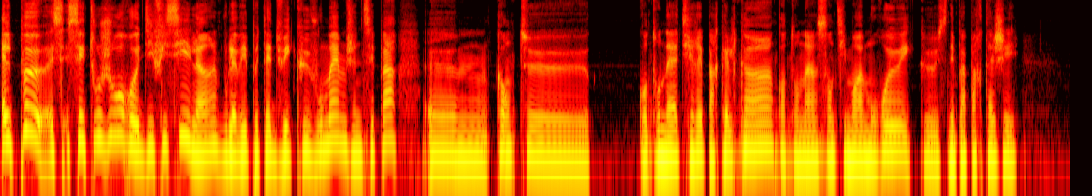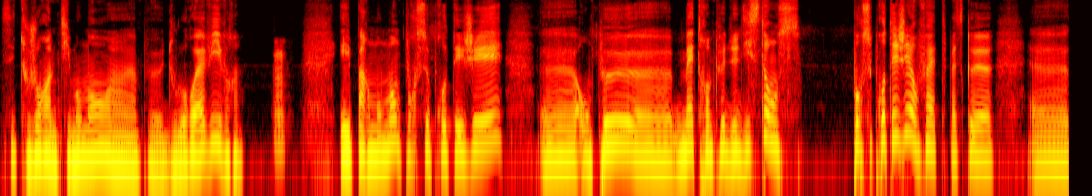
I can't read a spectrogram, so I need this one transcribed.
Elle peut. c'est- toujours euh, difficile. Hein, vous l'avez peut-être vécu vous-même, je ne sais pas. euh, quand euh, quand on est attiré par quelqu'un, quand on a un sentiment amoureux et que ce n'est pas partagé, c'est toujours un petit moment euh, un peu douloureux à vivre. Mm. Et par moment, pour se protéger, euh, on peut euh, mettre un peu de distance pour se protéger en fait, parce que euh,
